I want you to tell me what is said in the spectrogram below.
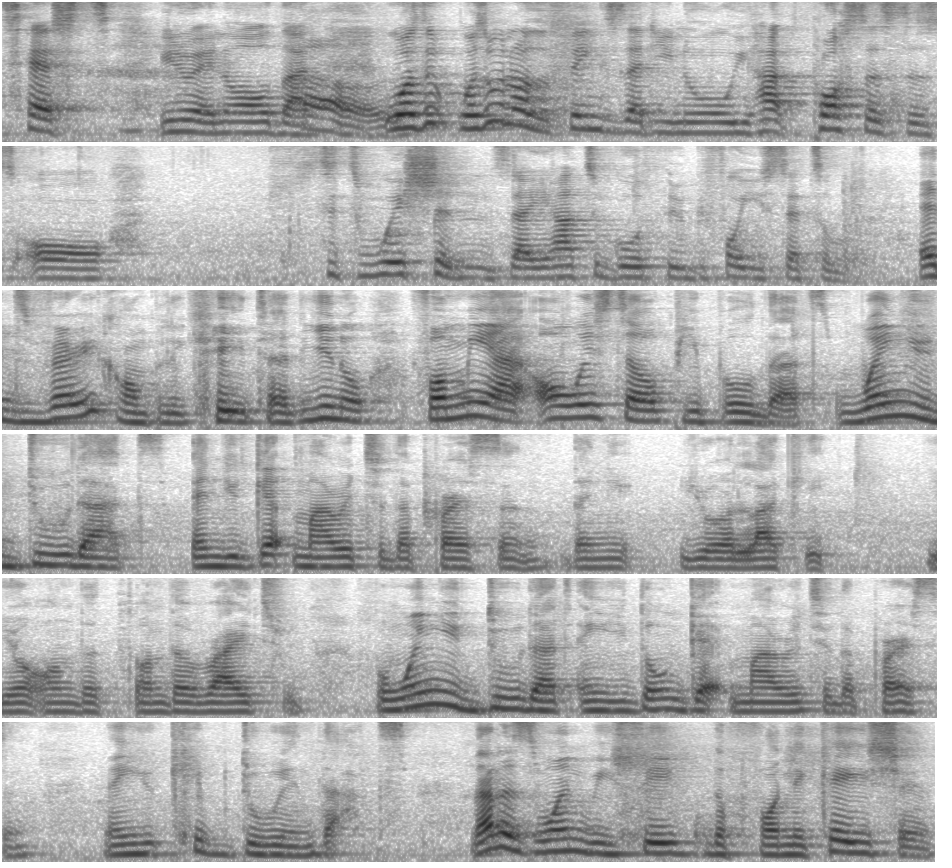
test, you know, and all that. Oh. Was it was it one of the things that you know you had processes or situations that you had to go through before you settled? It's very complicated. You know, for me, I always tell people that when you do that and you get married to the person, then you, you're lucky. You're on the on the right route. But when you do that and you don't get married to the person, then you keep doing that. That is when we say the fornication.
